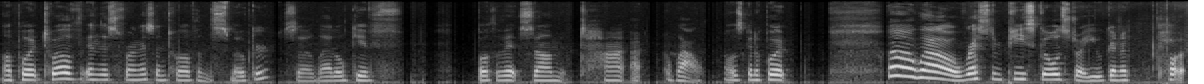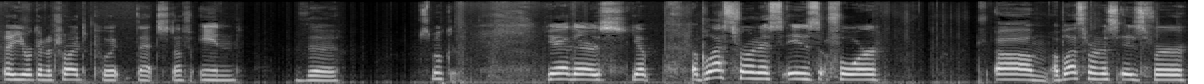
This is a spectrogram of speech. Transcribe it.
I'll put 12 in this furnace and 12 in the smoker, so that'll give both of it some time. Uh, wow, I was gonna put. Oh wow! Rest in peace, Goldstray. You were gonna put, uh, you were gonna try to put that stuff in the smoker. Yeah, there's yep. A blast furnace is for um a blast furnace is for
